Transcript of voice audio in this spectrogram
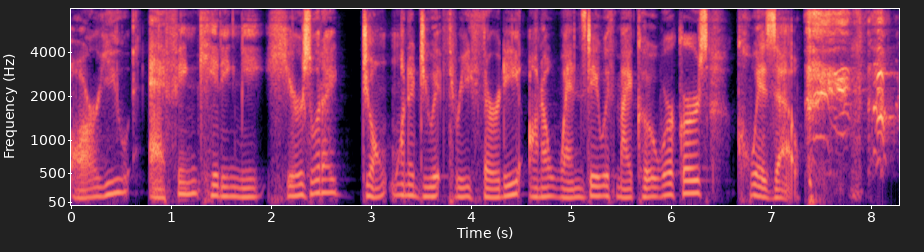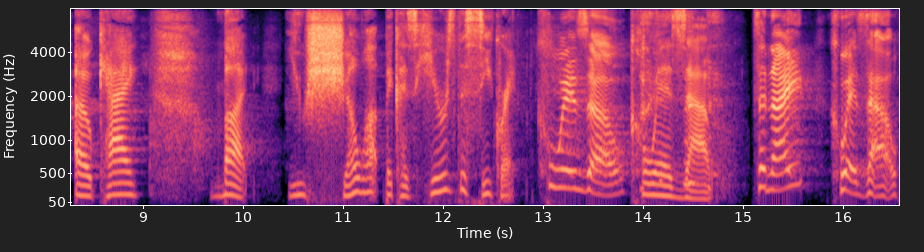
"Are you effing kidding me? Here's what I don't want to do at 3:30 on a Wednesday with my coworkers, Quizzo." okay? But you show up because here's the secret. Quizzo. Quizzo. Tonight, Quizzo.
